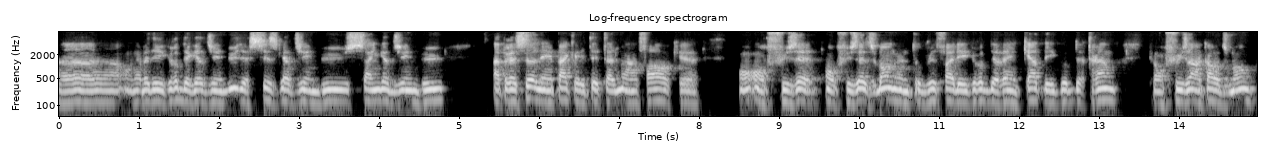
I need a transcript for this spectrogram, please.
Euh, on avait des groupes de gardiens de but, de six gardiens de but, cinq gardiens de but. Après ça, l'impact a été tellement fort que on, refusait. On refusait du monde. On était obligé de faire des groupes de 24, des groupes de 30, puis on refusait encore du monde.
